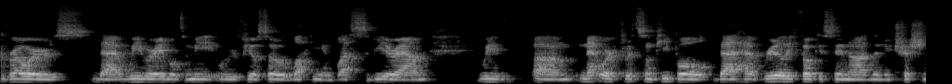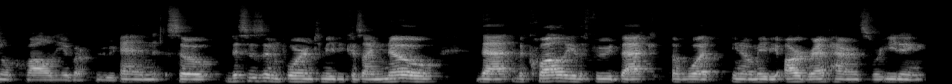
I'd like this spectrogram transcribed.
growers that we were able to meet. We feel so lucky and blessed to be around. We've um, networked with some people that have really focused in on the nutritional quality of our food. And so this is important to me because I know that the quality of the food back of what you know maybe our grandparents were eating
